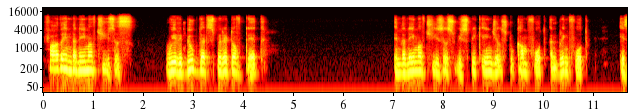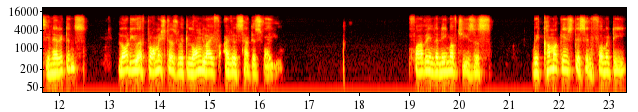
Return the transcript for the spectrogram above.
Father, in the name of Jesus, we rebuke that spirit of death. In the name of Jesus, we speak angels to come forth and bring forth his inheritance. Lord, you have promised us with long life, I will satisfy you. Father, in the name of Jesus, we come against this infirmity.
